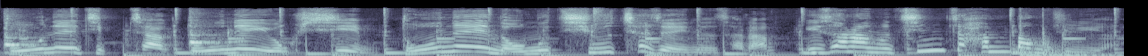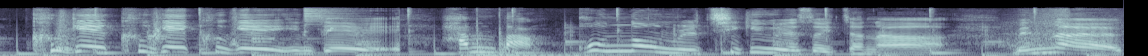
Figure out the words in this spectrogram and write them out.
돈에 집착, 돈에 욕심, 돈에 너무 치우쳐져 있는 사람? 이 사람은 진짜 한방주의야. 크게 크게 크게 이제 한방. 혼놈을 치기 위해서 있잖아. 맨날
